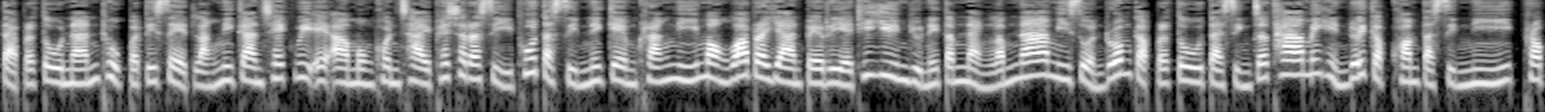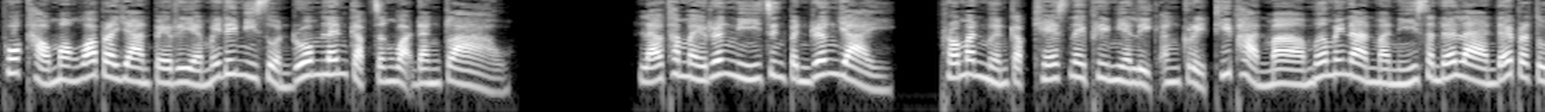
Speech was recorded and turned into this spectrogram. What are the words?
แต่ประตูนั้นถูกปฏิเสธหลังมีการเช็ค VAR มงคลชัยเพชรศรีผู้ตัดสินในเกมครั้งนี้มองว่าประยานเปเรียที่ยืนอยู่ในตำแหน่งล้ำหน้ามีส่วนร่วมกับประตู แต่สิงเจ้าท่าไม่เห็นด้วยกับความตัดสินนี้ เพราะพวกเขามองว่าประยานเปเรียไม่ได้มีส่วนร่วมเล่นกับจังหวะดังกล่าว แล้วทำไมเรื่องนี้จึงเป็นเรื่องใหญ่ เพราะมันเหมือนกับเคสในพรีเมียร์ลีกอังกฤษที่ผ่านมาเมื่อไม่นานมานี้ซันเดอร์แลนด์ได้ประตู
